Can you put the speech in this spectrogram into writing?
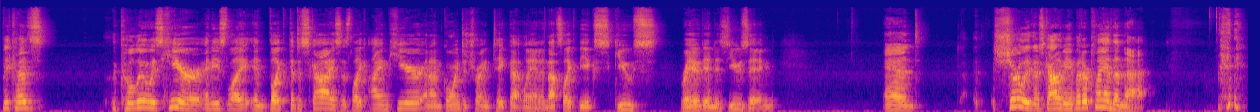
Because Kalu is here and he's like and like the disguise is like I am here and I'm going to try and take that land and that's like the excuse Raoden is using. And surely there's got to be a better plan than that.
